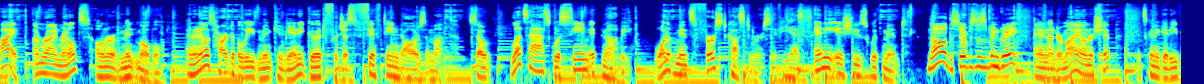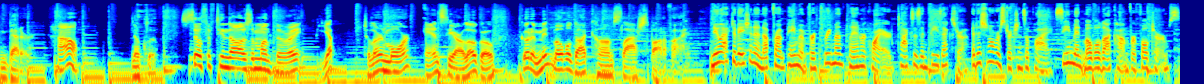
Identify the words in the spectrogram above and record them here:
Hi, I'm Ryan Reynolds, owner of Mint Mobile. And I know it's hard to believe Mint can be any good for just $15 a month. So let's ask Wasim Iknabi, one of Mint's first customers, if he has any issues with Mint. No, the service has been great. And under my ownership, it's going to get even better. How? No clue. Still $15 a month though, right? Yep. To learn more and see our logo, go to mintmobile.com slash Spotify. New activation and upfront payment for three month plan required. Taxes and fees extra. Additional restrictions apply. See mintmobile.com for full terms.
